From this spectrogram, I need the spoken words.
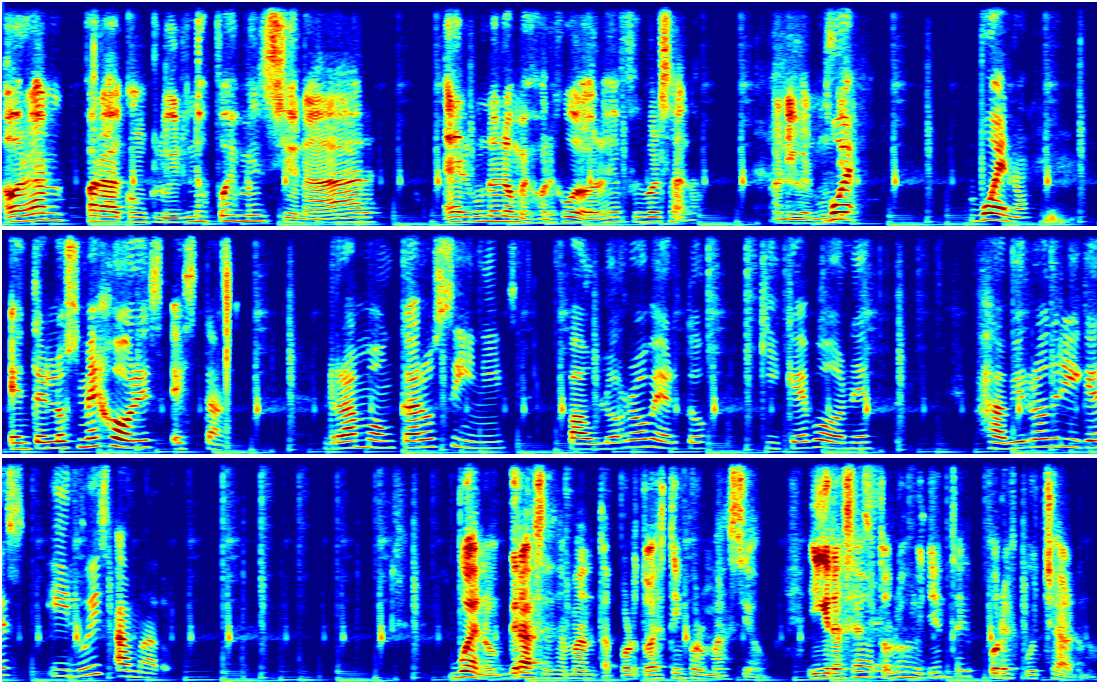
ahora para concluir, ¿nos puedes mencionar algunos de los mejores jugadores de fútbol sala a nivel mundial? Bueno, entre los mejores están Ramón Carosini, Paulo Roberto, Quique Bonet, Javi Rodríguez y Luis Amado. Bueno, gracias Samantha por toda esta información y gracias, a todos los oyentes por escucharnos.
